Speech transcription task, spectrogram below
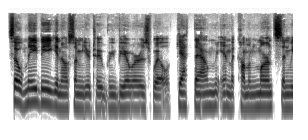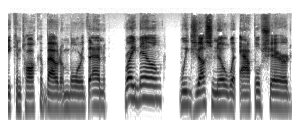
so maybe, you know, some YouTube reviewers will get them in the coming months and we can talk about them more then. Right now, we just know what Apple shared,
